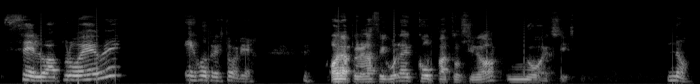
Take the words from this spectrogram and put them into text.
se lo apruebe es otra historia. Ahora, pero la figura de copatrocinador no existe. No,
